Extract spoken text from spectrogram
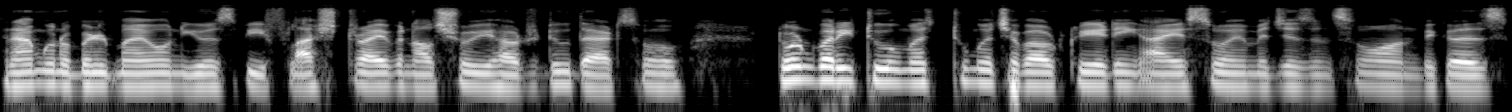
And I'm going to build my own USB flash drive, and I'll show you how to do that. So don't worry too much too much about creating ISO images and so on, because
